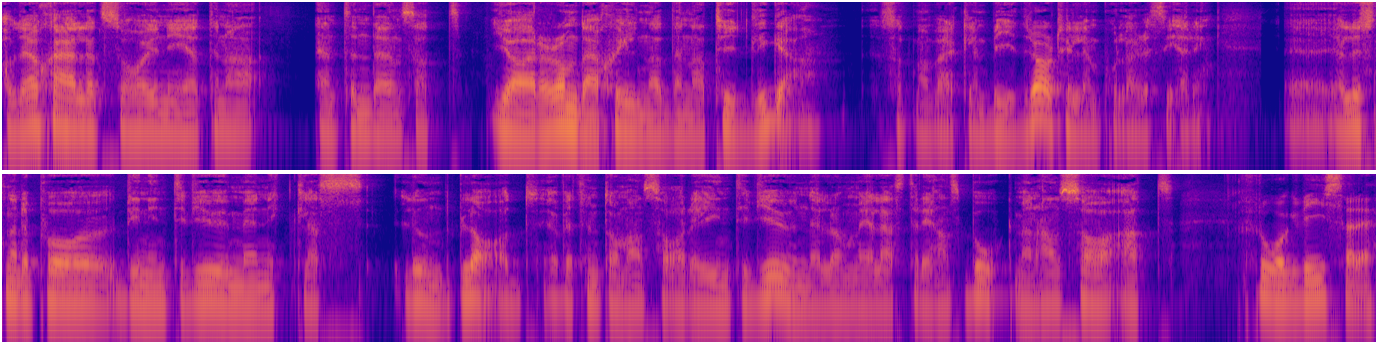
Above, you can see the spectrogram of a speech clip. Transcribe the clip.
av det skälet så har ju nyheterna en tendens att göra de där skillnaderna tydliga. Så att man verkligen bidrar till en polarisering. Eh, Jag lyssnade på din intervju med Niklas Lundblad. Jag vet inte om han sa det i intervjun eller om jag läste det i hans bok. Men han sa att, Frågvisare.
